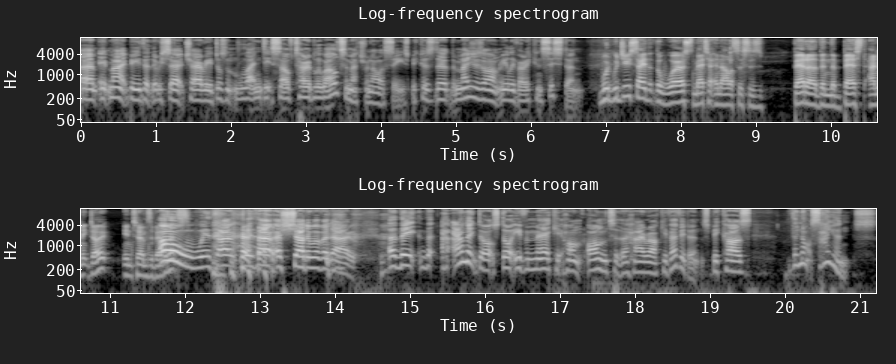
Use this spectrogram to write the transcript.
Um, it might be that the research area doesn't lend itself terribly well to meta analyses because the, the measures aren't really very consistent. Would Would you say that the worst meta-analysis is better than the best anecdote in terms of evidence? Oh, without without a shadow of a doubt. Uh, the, the anecdotes don't even make it on onto the hierarchy of evidence because they're not science.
